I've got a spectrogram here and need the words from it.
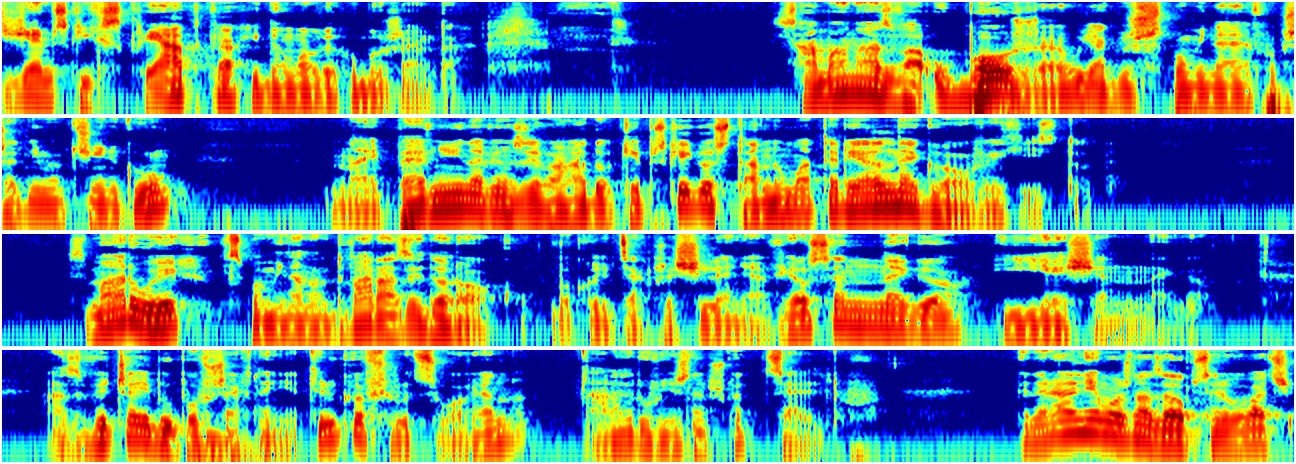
ziemskich skwiatkach i domowych ubożętach. Sama nazwa ubożeł, jak już wspominałem w poprzednim odcinku, najpewniej nawiązywała do kiepskiego stanu materialnego owych istot. Zmarłych wspominano dwa razy do roku, w okolicach przesilenia wiosennego i jesiennego, a zwyczaj był powszechny nie tylko wśród Słowian, ale również przykład Celtów. Generalnie można zaobserwować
